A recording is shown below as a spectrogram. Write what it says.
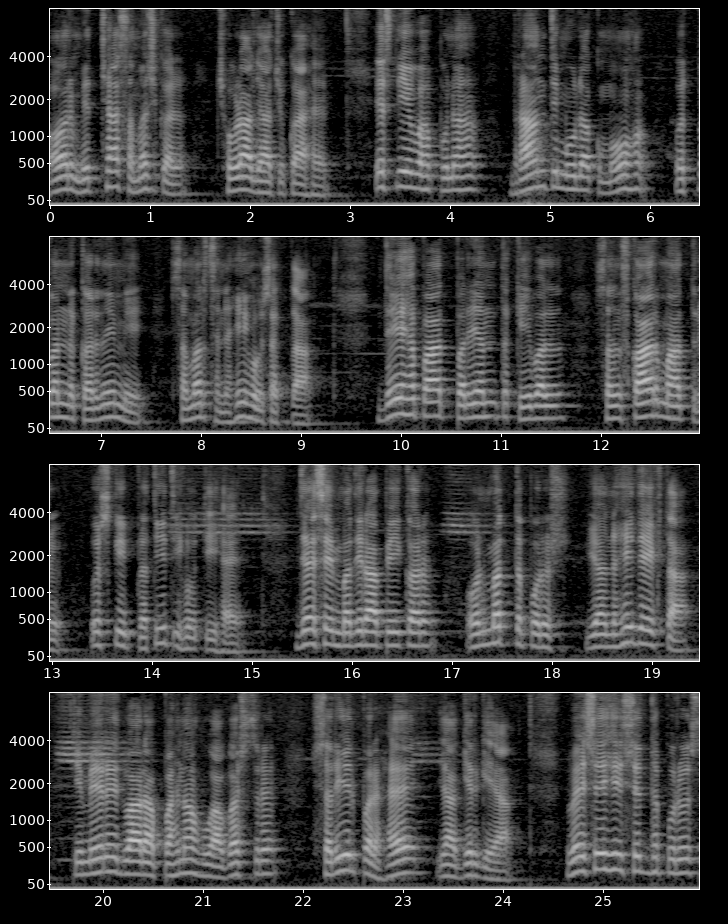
और मिथ्या समझकर छोड़ा जा चुका है, इसलिए वह पुनः भ्रांति मूलक मोह उत्पन्न करने में समर्थ नहीं हो सकता। देहपात पर्यंत केवल संस्कार मात्र उसकी प्रतीति होती है। जैसे मदिरा पीकर उन्मत्त पुरुष यह नहीं देखता कि मेरे द्वारा पहना हुआ वस्त्र शरीर पर है या गिर गया। वैसे ही सिद्ध पुरुष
